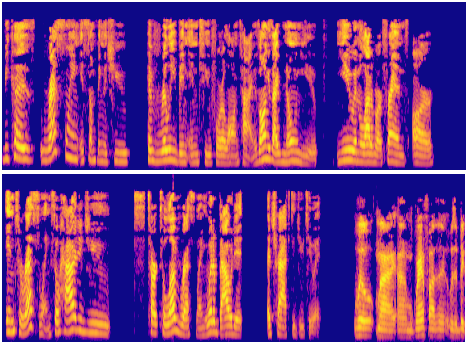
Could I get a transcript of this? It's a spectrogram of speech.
because wrestling is something that you have really been into for a long time. As long as I've known you, you and a lot of our friends are into wrestling. So how did you start to love wrestling? What about it attracted you to it? Well, my um, grandfather was a big.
